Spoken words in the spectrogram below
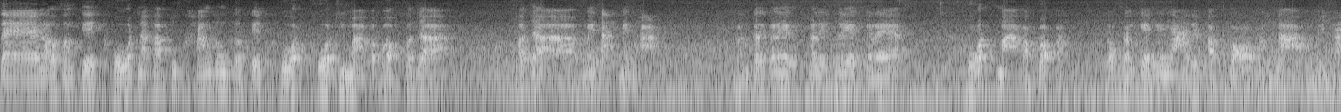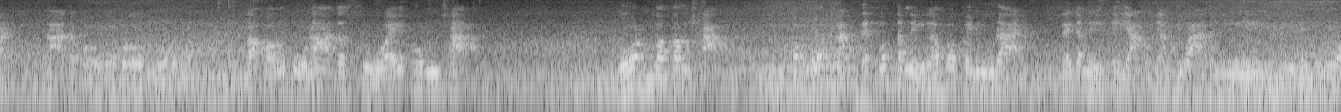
แต่เราสังเกตโค้ดนะครับ ทุกครั้งต้องสังเกตโค้ดโค้ดที่มากับบล็อกเขาจะเขาจะไม่ตัดไม่ขาดมันก็เรียกเขาเรียกเขาเรียกกันแล้วโค้ดมากับบล็อกอะ ต้องสังเกตง่ายๆเลยพับกรอบหน้าก็ไม่ใช่หน้าจะเบลอเบลอเบลอไปหมดแล้วของหลวงปู่หน้าจะสวยคมชัดโพสก็ต้องชัดพอโพสชัดเสร็จปุ๊บตำหนิเราก็ไปดูได้ ในตำหนิที่อย่างอย่างที่ว่าจะมีมีในตัว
